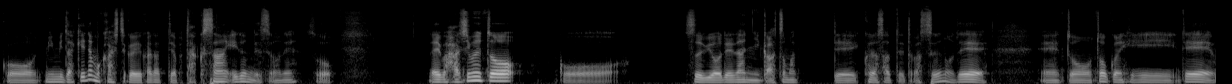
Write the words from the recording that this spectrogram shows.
こう耳だけでも貸してくれる方ってやっぱたくさんいるんですよね。そう。ライブ始めると、こう、数秒で何人か集まってくださったりとかするので、えっ、ー、と、トークの日で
